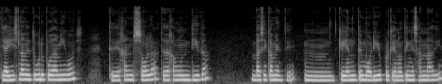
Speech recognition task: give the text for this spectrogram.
te aíslan de tu grupo de amigos te dejan sola, te dejan hundida, básicamente mmm, queriéndote morir porque no tienes a nadie.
